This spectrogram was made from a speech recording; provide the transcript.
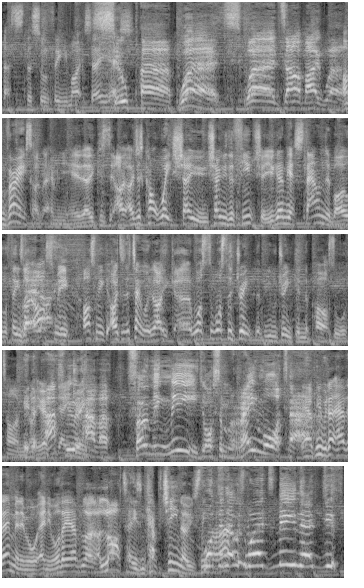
That's the sort of thing you might say. Yes. Superb. Words. Words are my words. I'm very excited about having you here, though, because I, I just can't wait to show you, show you the future. You're going to be astounded by all the things. Like, Well, ask me, ask me. I tell you, like, uh, what's the what's the drink that people drink in the past all the time? In Like, the your everyday we drink. have a foaming mead or some rainwater. Yeah, people don't have them anymore. Anymore, they have like lattes and cappuccinos. What like do those words mean? They're, just,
